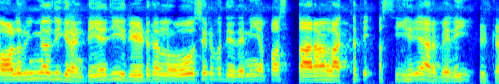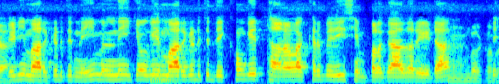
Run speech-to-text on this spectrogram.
올 ਓਰੀਜਨਲ ਦੀ ਗਾਰੰਟੀ ਹੈ ਜੀ ਰੇਟ ਤੁਹਾਨੂੰ ਉਹ ਸਿਰਫ ਦੇ ਦੇਣੀ ਆਪਾਂ 17 ਲੱਖ ਤੇ 80000 ਰੁਪਏ ਦੀ ਠੀਕ ਜਿਹੜੀ ਮਾਰਕੀਟ 'ਚ ਨਹੀਂ ਮਿਲਣੀ ਕਿਉਂਕਿ ਮਾਰਕੀਟ 'ਚ ਦੇਖੋਗੇ 18 ਲੱਖ ਰੁਪਏ ਦੀ ਸਿੰਪਲ ਕਾਰ ਦਾ ਰੇਟ ਆ। ਤੇ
